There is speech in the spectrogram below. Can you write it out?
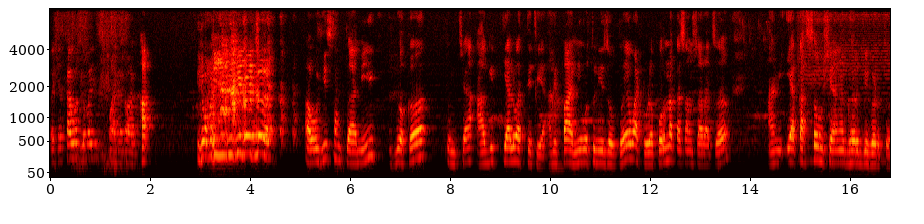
कशात काय ओतलं पाहिजे? पाण्यात आग. हा. ह्यो इजी अहो हीच सांगतो आम्ही लोक तुमच्या आगीत त्याल वाटते आम्ही पाणी ओतून इजवतोय वाटोळं करू नका संसाराचं. आणि एका संशयानं घर बिघडतं.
